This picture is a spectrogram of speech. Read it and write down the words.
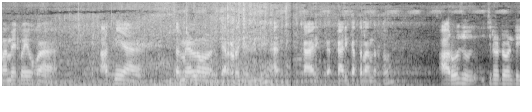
మమేకమై ఒక ఆత్మీయ సమ్మేళనం జరగడం జరిగింది. కార్య కార్యకర్తలందరితో. ఆ రోజు ఇచ్చినటువంటి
